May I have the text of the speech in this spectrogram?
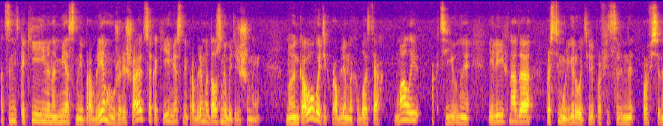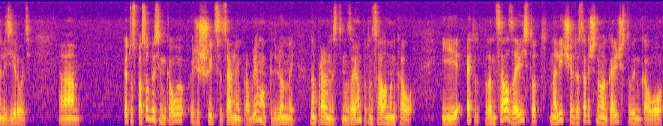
оценить, какие именно местные проблемы уже решаются, какие местные проблемы должны быть решены. Но НКО в этих проблемных областях малые, активные, или их надо простимулировать или профессионализировать. А, эту способность НКО решить социальные проблемы определенной направленности назовем потенциалом НКО. И этот потенциал зависит от наличия достаточного количества НКО,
